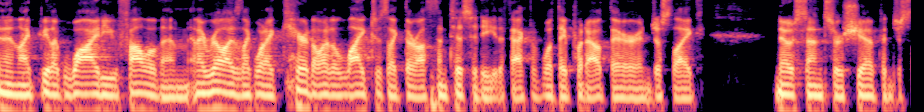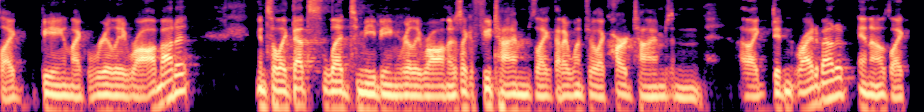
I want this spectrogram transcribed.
and then like be like why do you follow them and i realized like what i cared a lot of liked is like their authenticity the fact of what they put out there and just like no censorship and just like being like really raw about it and so like that's led to me being really raw and there's like a few times like that i went through like hard times and i like didn't write about it and i was like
